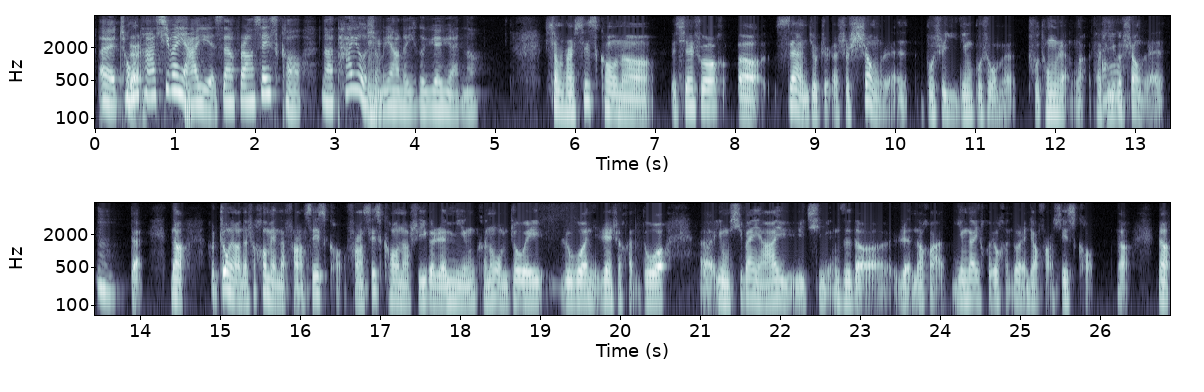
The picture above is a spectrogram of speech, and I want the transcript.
哎，从他西班牙语 San Francisco，那它有什么样的一个渊源呢？嗯 San Francisco 呢，先说，呃，San 就指的是圣人，不是已经不是我们普通人了，他是一个圣人。哦、嗯，对。那重要的是后面的 Francisco，Francisco 呢是一个人名，可能我们周围如果你认识很多，呃，用西班牙语起名字的人的话，应该会有很多人叫 Francisco。那那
